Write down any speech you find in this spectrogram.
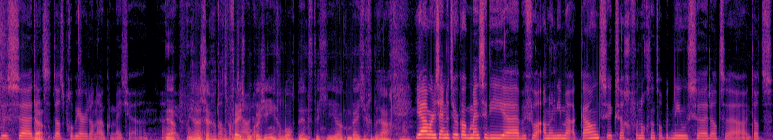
dus uh, dat, ja. dat probeer je dan ook een beetje. Uh, ja, je zou zeggen dat op Facebook, als je ingelogd bent, dat je je ook een beetje gedraagt. Ja, maar er zijn natuurlijk ook mensen die uh, hebben veel anonieme accounts. Ik zag vanochtend op het nieuws dat, dat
